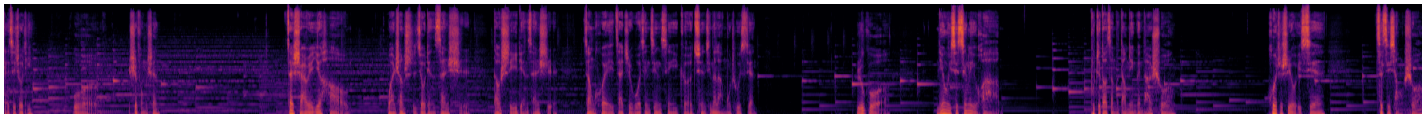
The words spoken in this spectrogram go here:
感谢收听，我是冯生，在十二月一号晚上十九点三十到十一点三十。将会在直播间进行一个全新的栏目出现。如果你有一些心里话，不知道怎么当面跟他说，或者是有一些自己想说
